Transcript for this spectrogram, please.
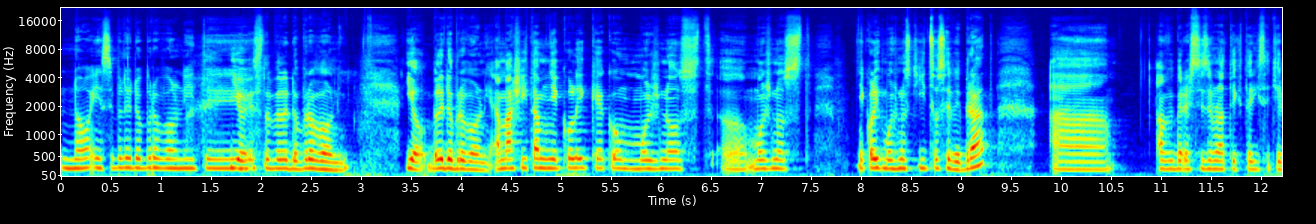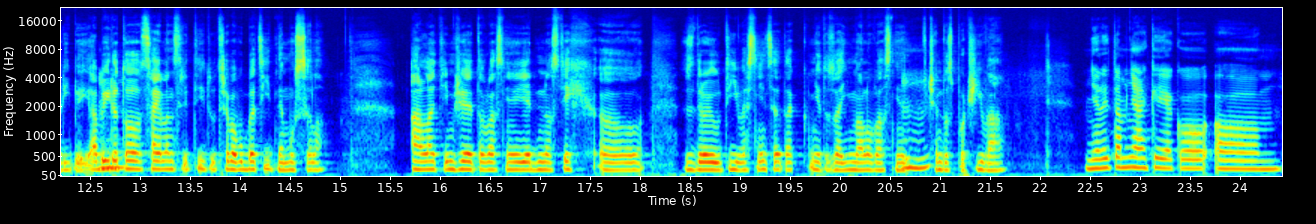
no, jestli byli dobrovolní ty... Jo, jestli byli dobrovolní. Jo, byli dobrovolní. A máš jich tam několik jako možnost, uh, možnost několik možností, co si vybrat a, a vybereš si zrovna ty, který se ti líbí. Abych mm-hmm. do toho Silence Retreatu třeba vůbec jít nemusela ale tím, že je to vlastně jedno z těch uh, zdrojů té vesnice, tak mě to zajímalo vlastně, mm-hmm. v čem to spočívá. Měli tam nějaké jako, um,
